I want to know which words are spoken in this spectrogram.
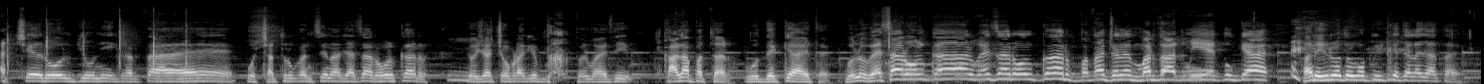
अच्छे रोल क्यों नहीं करता है? वो शत्रुघ्न सिन्हा जैसा रोल कर। हम्म। जो यश चोपड़ा की फ़िल्म आई थी काला पत्थर वो देख के आए थे। बोलो वैसा रोल कर वैसा रोल कर पता चले मर्द आदमी है तू क्या है? हर हीरो तो को पीट के चला जाता है।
